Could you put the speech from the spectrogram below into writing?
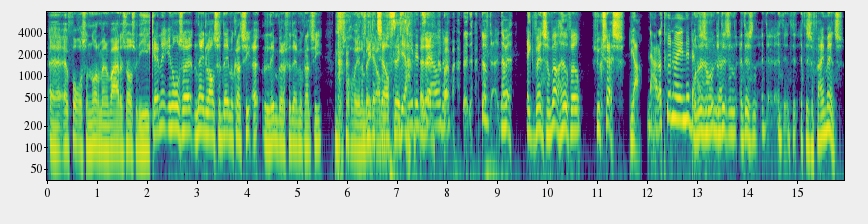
eh, eh, volgens de normen en waarden zoals we die hier kennen in onze Nederlandse democratie, eh, Limburgse democratie. Dat is toch weer een Is beetje niet hetzelfde. is Ja. niet hetzelfde. Ik wens hem wel heel veel succes. ja, Nou, dat kunnen we inderdaad Want het is een, doen. het is een, het is een, het, het- het is een fijn mens.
